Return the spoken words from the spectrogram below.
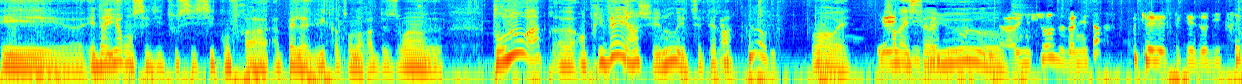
Et, euh, et d'ailleurs, on s'est dit tous ici qu'on fera appel à lui quand on aura besoin, pour nous, hein, en privé, hein, chez nous, etc. Ouais, ouais. Et Travail sérieux, Une chose, Vanessa, toutes les, toutes les auditrices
